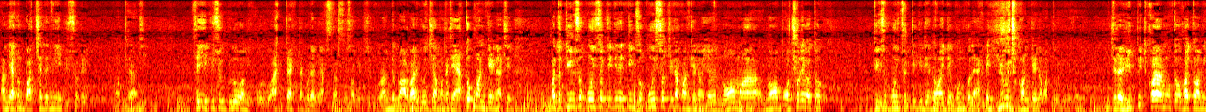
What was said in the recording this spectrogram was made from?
আমি এখন বাচ্চাদের নিয়ে এপিসোডের মধ্যে আছি। সেই এপিসোডগুলো আমি করব। একটা একটা করে আমি আস্তে আস্তে সব এপিসোড করব। আমি তো বারবারই বলছি, আমার কাছে এত কন্টেন্ট আছে। হয়তো তিনশো পঁয়ষট্টি দিনে তিনশো পঁয়ষট্টিটা কন্টেন্ট হয়ে যাবে। ন মা, ন বছরে হয়তো তিনশো পঁয়ষট্টি দিয়ে নয় দিয়ে গুণ করলে একটা হিউজ কন্টেন্ট আমার তৈরি হয়ে যাবে। যেটা রিপিট করার মতো হয়তো আমি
